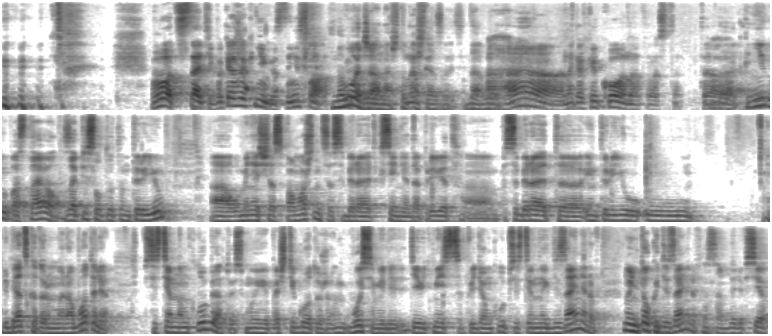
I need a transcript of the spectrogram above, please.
Вот, кстати, покажи книгу, Станислав. Ну вот же она, что она показывать. Да, вот. Ага, она как икона просто. Да, книгу поставил, записывал тут интервью. А, у меня сейчас помощница собирает, Ксения, да, привет, а, собирает а, интервью у ребят, с которыми мы работали в системном клубе, то есть мы почти год уже, 8 или 9 месяцев ведем клуб системных дизайнеров, ну не только дизайнеров, на самом деле, всех,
